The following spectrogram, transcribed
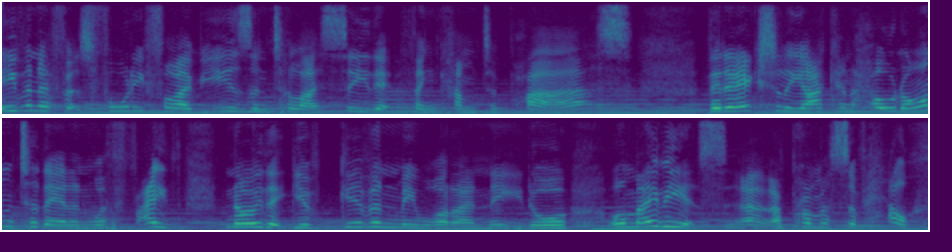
even if it's 45 years until I see that thing come to pass, that actually I can hold on to that and with faith know that you've given me what I need. Or, or maybe it's a, promise of health.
